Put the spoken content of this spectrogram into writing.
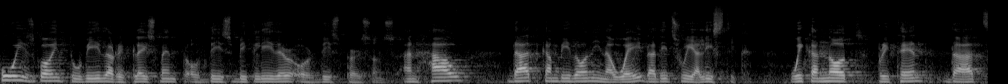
who is going to be the replacement of this big leader or these persons, and how that can be done in a way that it's realistic. We cannot pretend that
